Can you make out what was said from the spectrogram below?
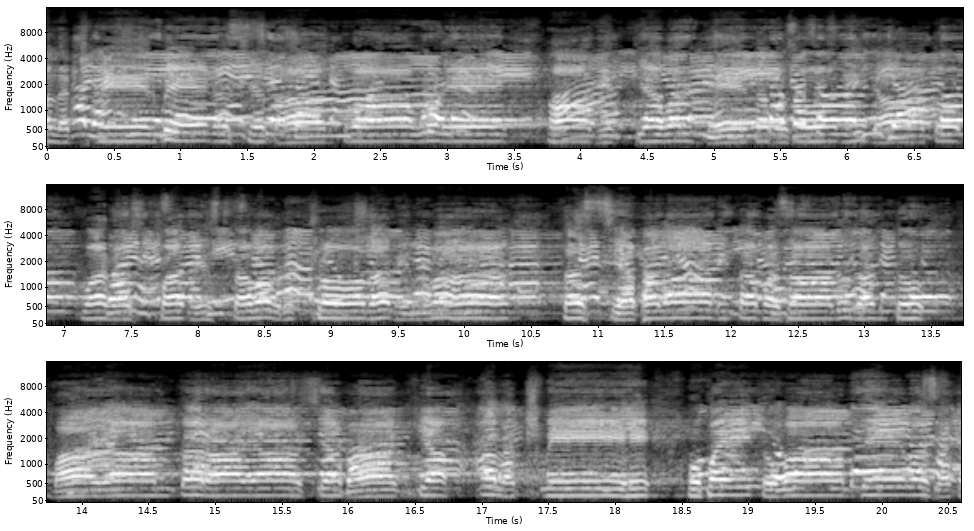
अलक्ष्मीर्वेणस्य अलक्ष्मीर्वे आदित्यवर्णे तपसो निधातु वनस्पतिस्तव वृक्षोदमिन्वा तस्य फलानि तपसानुदन्तु मायान्तरायास्य भाग्य अलक्ष्मीः। उपैतु मां देवसख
